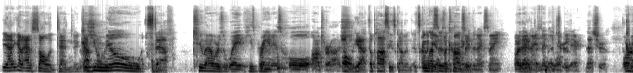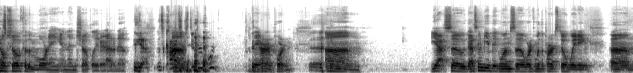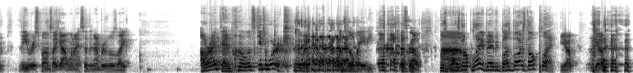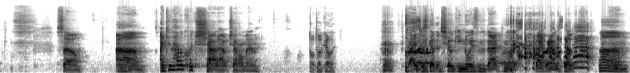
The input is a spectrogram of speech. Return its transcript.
yeah, you got to add a solid 10. Because you know, Staff. two hours away, he's bringing his whole entourage. Oh, yeah, the posse's coming. It's going to be Unless there's a fucking concert the next night or that night, then he won't true. be there. That's true. Or he'll show up for the morning and then show up later. I don't know. Yeah, it's a concert. Um, dude. They're important. They are important. um yeah so that's going to be a big one so working with the park still waiting um the response i got when i said the numbers was like all right then well let's get to work like, let's go baby let's go Buzz bars Um, don't play, baby. Buzz bars don't play. yep yep so um i do have a quick shout out gentlemen Don't tell Kelly. i just got the choking noise in the back background so Um,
